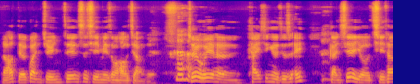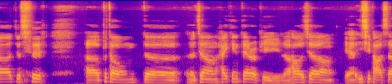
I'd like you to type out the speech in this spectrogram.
然后得冠军这件事情没什么好讲的。所以我也很开心的，就是哎、欸，感谢有其他就是呃不同的呃这样 hiking therapy，然后像呃一起爬山，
